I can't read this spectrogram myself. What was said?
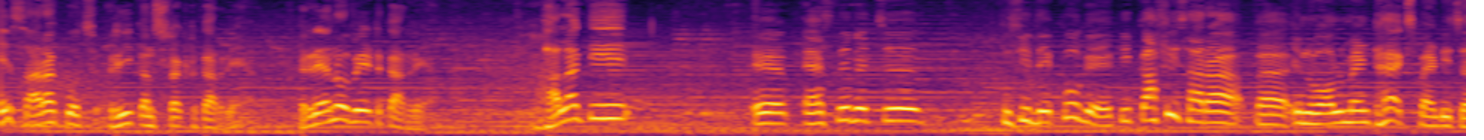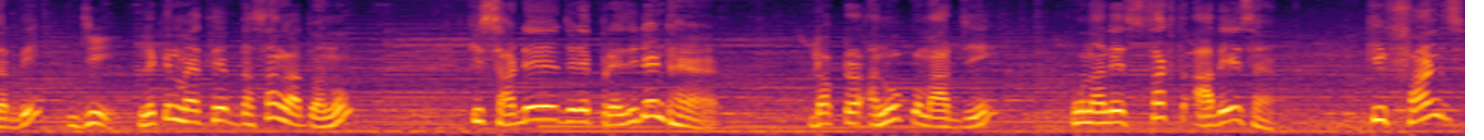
ਇਹ ਸਾਰਾ ਕੁਝ ਰੀਕਨਸਟਰਕਟ ਕਰ ਰਹੇ ਹਾਂ ਰੈਨੋਵੇਟ ਕਰ ਰਹੇ ਹਾਂ। ਹਾਲਾਂਕਿ ਇਸ ਦੇ ਵਿੱਚ ਤੁਸੀਂ ਦੇਖੋਗੇ ਕਿ ਕਾਫੀ ਸਾਰਾ ਇਨਵੋਲਵਮੈਂਟ ਹੈ ਐਕਸਪੈਂਡੀਚਰ ਦੀ। ਜੀ। ਲੇਕਿਨ ਮੈਂ ਇੱਥੇ ਦੱਸਾਂਗਾ ਤੁਹਾਨੂੰ ਕਿ ਸਾਡੇ ਜਿਹੜੇ ਪ੍ਰੈਜ਼ੀਡੈਂਟ ਹੈ ਡਾਕਟਰ ਅਨੂਪ ਕੁਮਾਰ ਜੀ ਉਹਨਾਂ ਦੇ ਸਖਤ ਆਦੇਸ਼ ਹੈ ਕਿ ਫੰਡਸ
